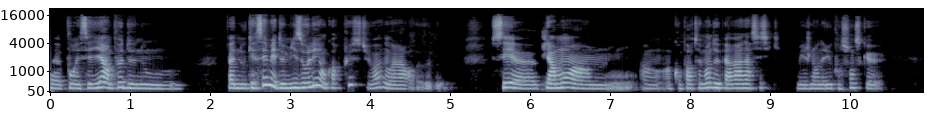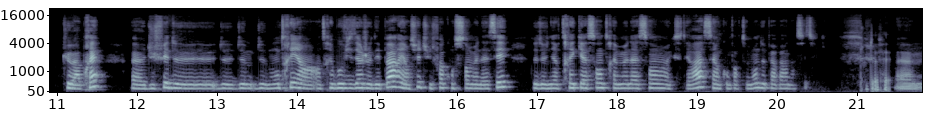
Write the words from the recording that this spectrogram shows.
euh, pour essayer un peu de nous, pas de nous casser, mais de m'isoler encore plus, tu vois. Donc, alors, c'est clairement un, un, un, comportement de pervers narcissique. Mais je n'en ai eu conscience que, que après. Euh, du fait de, de, de, de montrer un, un, très beau visage au départ et ensuite, une fois qu'on se sent menacé, de devenir très cassant, très menaçant, etc. C'est un comportement de pervers narcissique. Tout à fait. Euh,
